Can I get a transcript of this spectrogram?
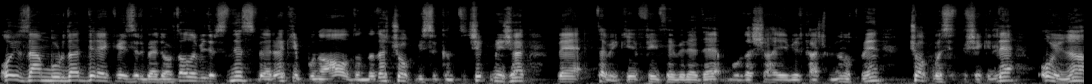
O yüzden burada direkt vezir B4 alabilirsiniz ve rakip bunu aldığında da çok bir sıkıntı çıkmayacak ve tabii ki fil F1'e de burada şah E1 kaçmayı unutmayın. Çok basit bir şekilde oyunu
